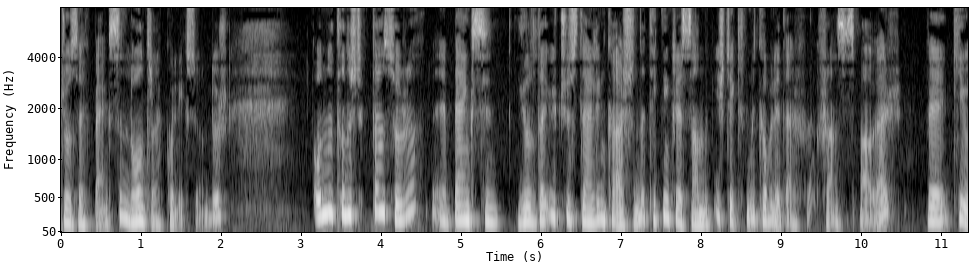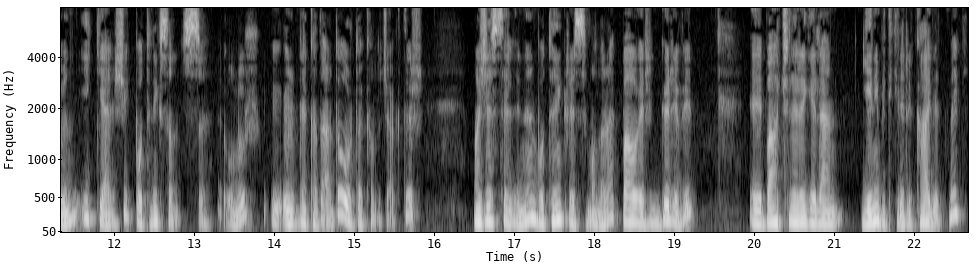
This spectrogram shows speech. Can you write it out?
Joseph Banks'ın Londra koleksiyonudur. Onunla tanıştıktan sonra e, Banks'in yılda 300 sterlin karşında teknik ressamlık iş teklifini kabul eder Francis Bauer ve Kewen ilk yerleşik botanik sanatçısı olur. E, ölümüne kadar da orada kalacaktır. Majestelerinin botanik resim olarak Bauer'in görevi e, bahçelere gelen yeni bitkileri kaydetmek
